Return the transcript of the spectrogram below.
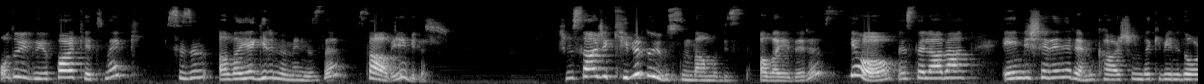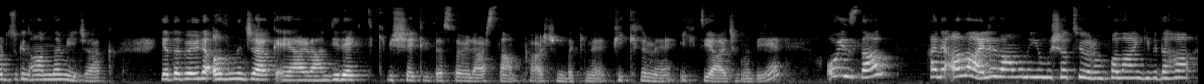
o duyguyu fark etmek sizin alaya girmemenizi sağlayabilir. Şimdi sadece kibir duygusundan mı biz alay ederiz? Yok. Mesela ben endişelenirim. Karşımdaki beni doğru düzgün anlamayacak. Ya da böyle alınacak eğer ben direkt bir şekilde söylersem karşımdakine fikrimi, ihtiyacımı diye. O yüzden hani alayla ben bunu yumuşatıyorum falan gibi daha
